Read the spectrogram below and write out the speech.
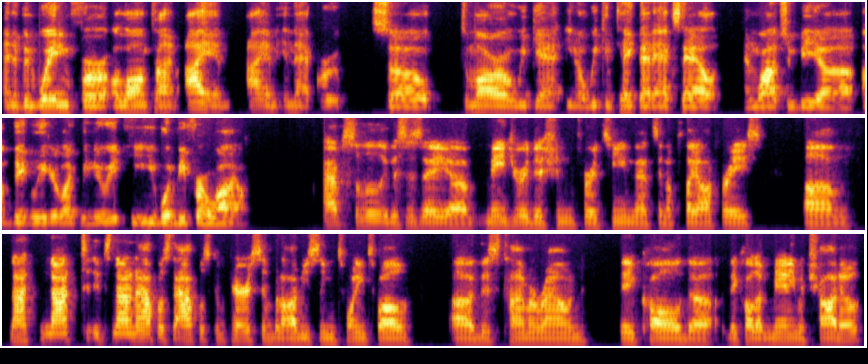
and have been waiting for a long time. I am I am in that group. So tomorrow we get, you know, we can take that exhale and watch him be a, a big leaguer like we knew he, he would be for a while. Absolutely. This is a uh, major addition for a team that's in a playoff race. Um, not not it's not an apples to apples comparison, but obviously in 2012, uh, this time around they called uh, they called up Manny Machado,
